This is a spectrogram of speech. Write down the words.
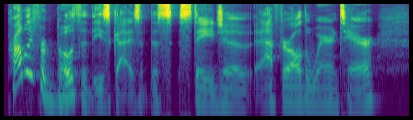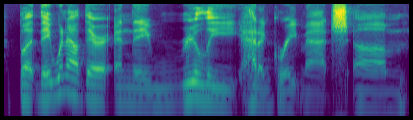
probably for both of these guys at this stage of after all the wear and tear. But they went out there and they really had a great match. Um,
